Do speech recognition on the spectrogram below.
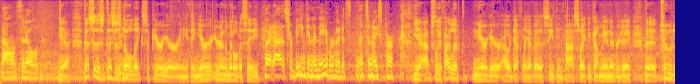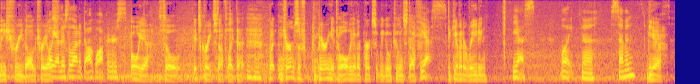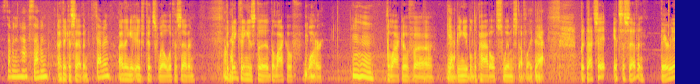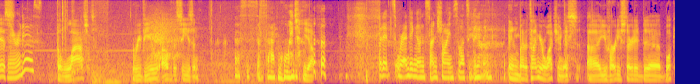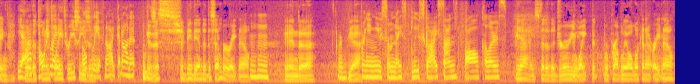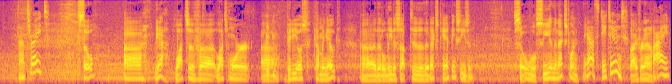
balance it out. yeah, this is this is no Lake Superior or anything. You're you're in the middle of a city. But as for being in the neighborhood, it's it's a nice park. Yeah, absolutely. If I lived near here, I would definitely have a season pass so I could come in every day. The two leash-free dog trails. Oh yeah, there's a lot of dog walkers. Oh yeah, so it's great stuff like that. Mm-hmm. But in terms of comparing it to all the other parks that we go to and stuff, Yes, to give it a rating, yes, like uh, seven, yeah, seven and a half, seven, I think a seven. seven. I think it- it fits well with a seven. The big thing is the the lack of water, mm-hmm. the lack of uh, you know, being able to paddle, swim, stuff like that. But that's it. It's a seven. There it is. There it is. The last review of the season. This is a sad moment, Yeah. but it's we're ending on sunshine, so that's a good Yeah. thing. And by the time you're watching this, uh, you've already started uh, booking Yeah, for the hopefully- 2023 season. Hopefully, if not, get on it. Because this should be the end of December right now. Mm-hmm. And uh, We're Yeah. bringing you some nice blue sky, sun, fall colors. yeah, instead of the dreary white that we're probably all looking at right now. That's right. So, uh, yeah, lots of uh, lots more uh, videos coming out uh, that'll lead us up to the next camping season. So we'll see you in the next one. Yeah, stay tuned. Bye for now. Bye.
